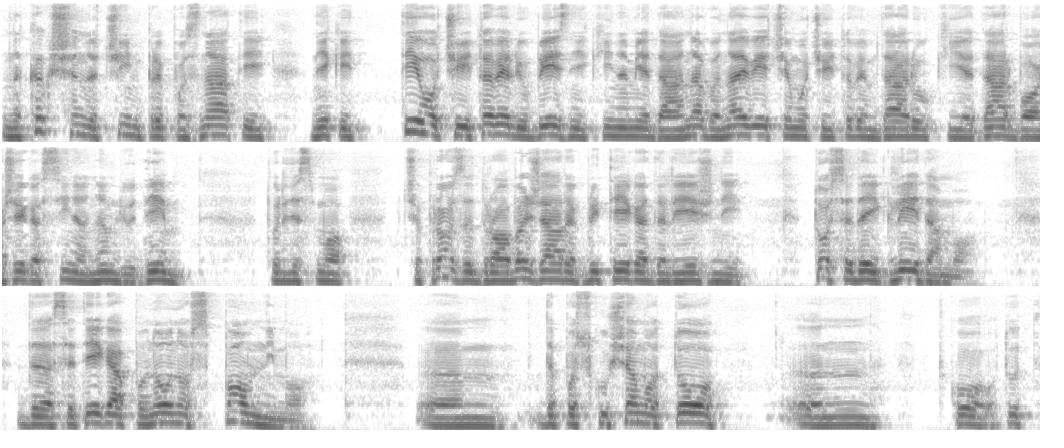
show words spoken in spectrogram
na kakšen način prepoznati nekaj te očetove ljubezni, ki nam je dana v največjem očetovem daru, ki je dar Božjega Sina nam ljudem, torej, da smo, čeprav za droben žarek, bili tega deležni, to sedaj gledamo, da se tega ponovno spomnimo, um, da poskušamo to um, tako tudi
